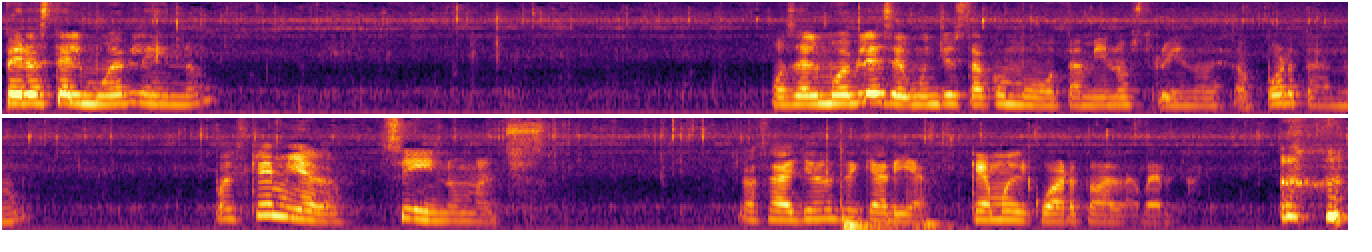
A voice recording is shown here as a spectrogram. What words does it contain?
Pero está el mueble, ¿no? O sea, el mueble, según yo, está como también obstruyendo esa puerta, ¿no? Pues qué miedo. Sí, no manches. O sea, yo no sé qué haría. Quemo el cuarto a la verga.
